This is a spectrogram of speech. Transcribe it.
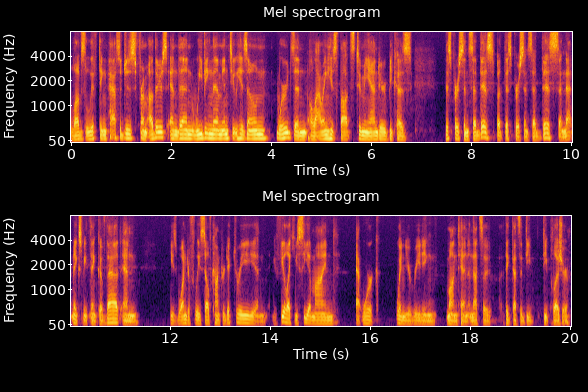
loves lifting passages from others and then weaving them into his own words and allowing his thoughts to meander because this person said this, but this person said this, and that makes me think of that. And he's wonderfully self contradictory, and you feel like you see a mind at work when you're reading Montaigne, and that's a I think that's a deep deep pleasure.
